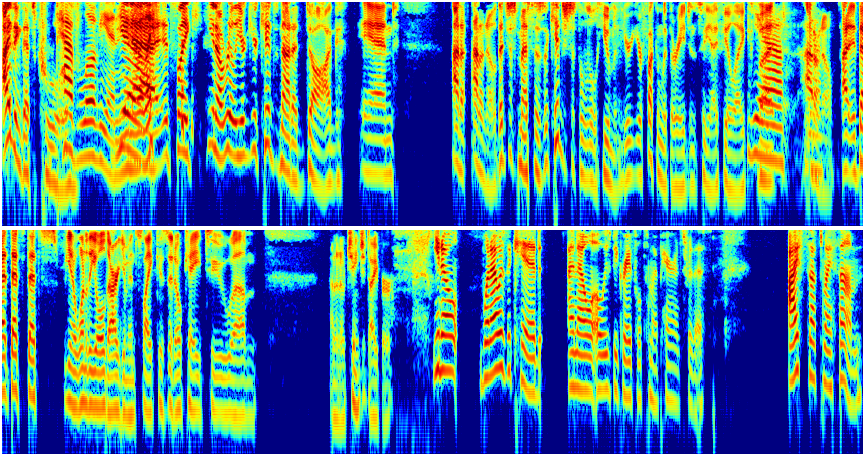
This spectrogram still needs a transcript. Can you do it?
I think that's cruel. Pavlovian. yeah. You know, like, it's like, you know, really your, your kid's not a dog and I don't, I don't know. That just messes. A kid's just a little human. You're, you're fucking with their agency. I feel like, Yeah. but I don't Yeah. know. I, that, that's, that's, you know, one of the old arguments. Like, is it okay to, um, I don't know, change a diaper? You know, when I was a kid, and I will always be grateful to my parents for this, I sucked my thumb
